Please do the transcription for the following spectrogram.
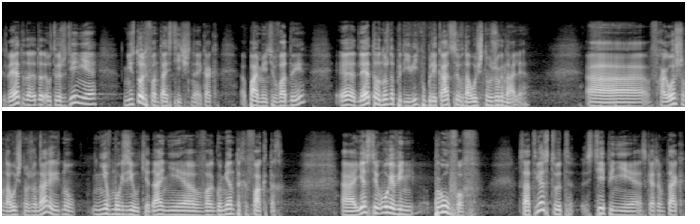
для этого это утверждение не столь фантастичное, как память у воды. Э, для этого нужно предъявить публикацию в научном журнале. А, в хорошем научном журнале, ну, не в Мурзилке, да, не в аргументах и фактах. А, если уровень пруфов соответствует степени, скажем так,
